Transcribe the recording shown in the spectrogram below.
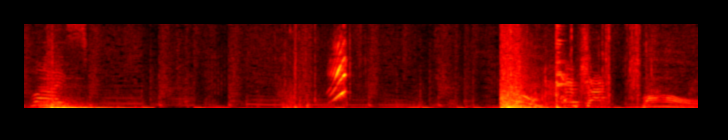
supplies. Wow!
